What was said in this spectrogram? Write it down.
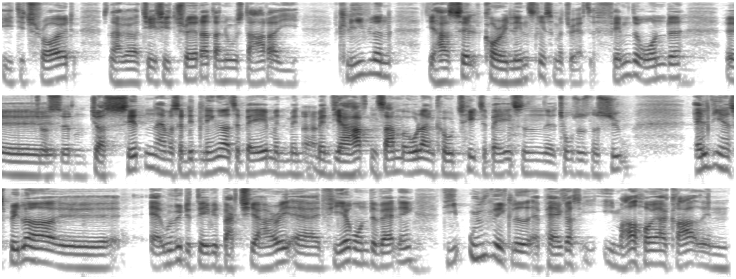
i Detroit. Vi snakker JC Treader, der nu starter i Cleveland. De har selv Corey Lindsley, som er draftet 5. runde. Mm. Øh, Josh Sitten. Josh Sitten, han var så lidt længere tilbage, men, men, ja. men de har haft den samme O-line coach helt tilbage siden uh, øh, 2007. Alle de her spillere øh, er udviklet. David Bakhtiari er et fjerde runde valg. Ikke? Mm. De er udviklet af Packers i, i meget højere grad end,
